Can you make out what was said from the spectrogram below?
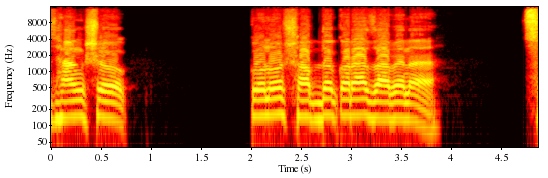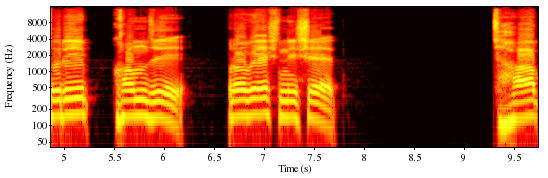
ঝাংসক। কোনো শব্দ করা যাবে না। সুরিপ খমজি, প্রবেশ নিষেধ। ঝপ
